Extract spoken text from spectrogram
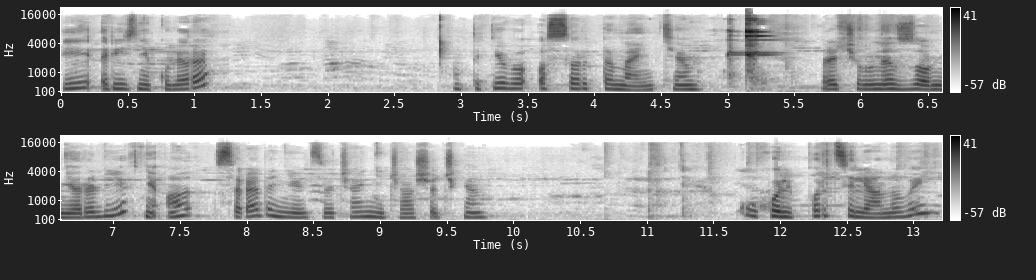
і різні кольори. Ось такі в асортименті. До речі, вони ззовні рельєфні, а всередині звичайні чашечки. Кухоль порцеляновий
